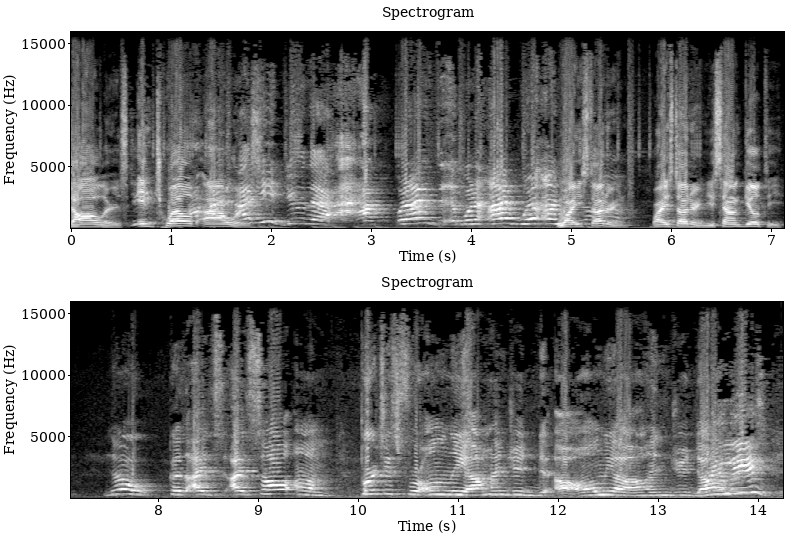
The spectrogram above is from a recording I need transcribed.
dollars in twelve I, hours. I, didn't do that. I, I, when I when I went on. Why are you stuttering? Why are you stuttering? You sound guilty. No, cause I I saw um purchase for only a hundred uh, only a hundred dollars. Really?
